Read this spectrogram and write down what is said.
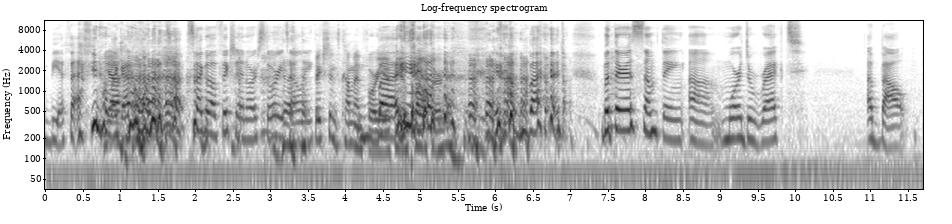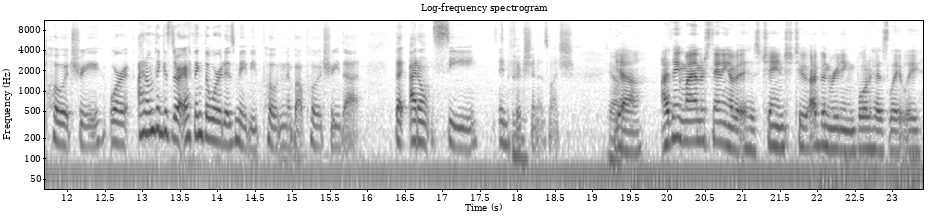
BFF, you know. Yeah. Like I don't want to talk, talk about fiction or storytelling. Fiction's coming for But- you if you insult her. but but there is something um, more direct about poetry, or I don't think it's direct. I think the word is maybe potent about poetry that that I don't see in fiction as much. Yeah. I think my understanding of it has changed too. I've been reading Borges lately,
